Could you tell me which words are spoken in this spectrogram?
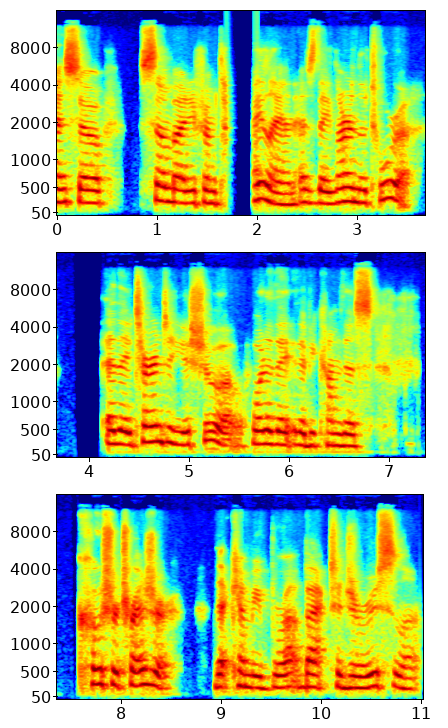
And so, somebody from Thailand, as they learn the Torah, and they turn to Yeshua, what do they? They become this kosher treasure that can be brought back to Jerusalem.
